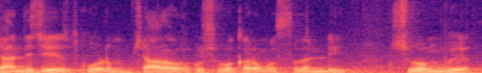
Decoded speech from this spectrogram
శాంతి చేసుకోవడం చాలా వరకు శుభకరం వస్తుందండి. శుభం భూయత్.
